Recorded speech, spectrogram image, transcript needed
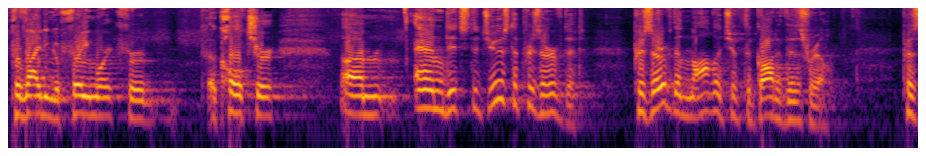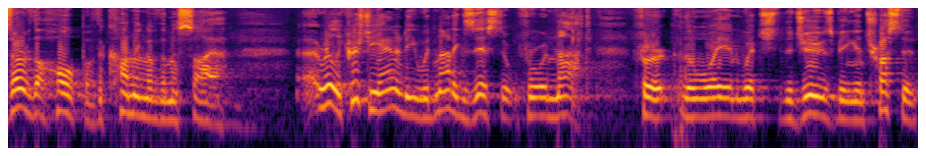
providing a framework for a culture. Um, and it's the Jews that preserved it, preserved the knowledge of the God of Israel preserve the hope of the coming of the Messiah. Uh, really, Christianity would not exist were not for the way in which the Jews, being entrusted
